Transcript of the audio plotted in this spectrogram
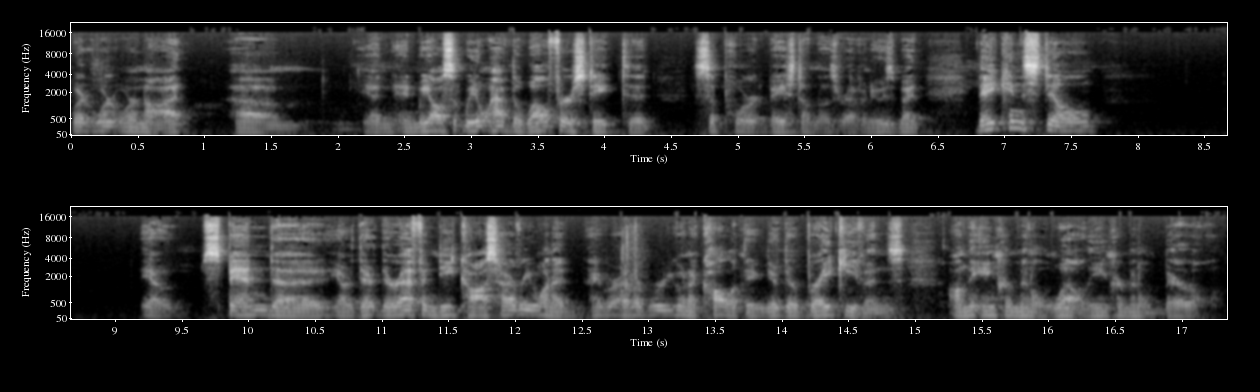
We're, we're, we're not. Um, and and we also we don't have the welfare state to support based on those revenues, but they can still you know spend uh, you know their their F and D costs, however you want to however you want to call it, their, their break evens on the incremental well, the incremental barrel.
